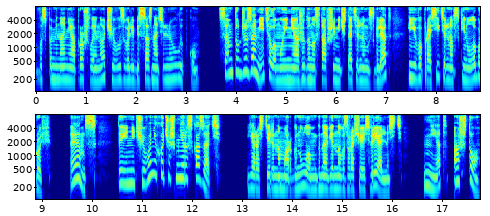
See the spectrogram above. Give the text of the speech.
Воспоминания о прошлой ночи вызвали бессознательную улыбку. Сэм тут же заметила мой неожиданно ставший мечтательным взгляд и вопросительно вскинула бровь. «Эмс, ты ничего не хочешь мне рассказать?» Я растерянно моргнула, мгновенно возвращаясь в реальность. «Нет, а что?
